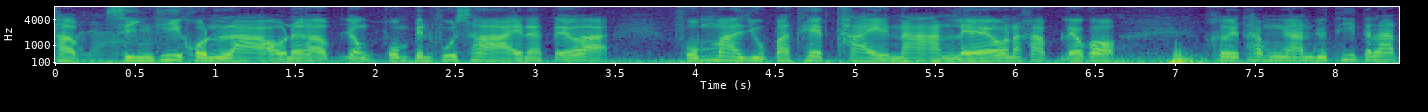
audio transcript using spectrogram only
ครับธรรมดาสิ่งที่คนลาวนะครับ อย่างผมเป็นผู้ชายนะ แต่ว่าผมมาอยู่ประเทศไทยนานแล้วนะครับ แล้วก็เคยทำงานอยู่ที่ตลาด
